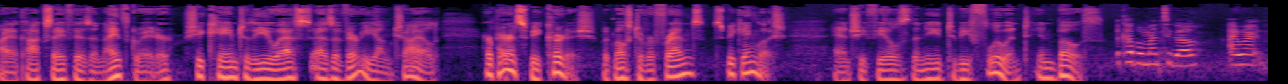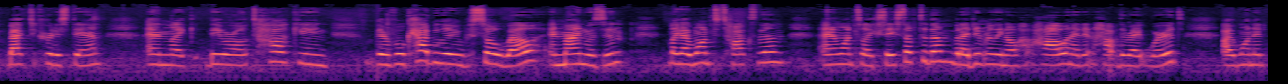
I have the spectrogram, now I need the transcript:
Aya Coxsafe is a ninth grader. She came to the U.S. as a very young child. Her parents speak Kurdish, but most of her friends speak English, and she feels the need to be fluent in both. A couple months ago, I went back to Kurdistan, and like they were all talking, their vocabulary was so well, and mine wasn't like I wanted to talk to them and I wanted to like say stuff to them, but I didn't really know how and I didn't have the right words. I wanted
